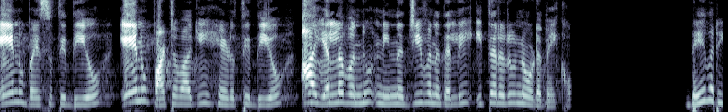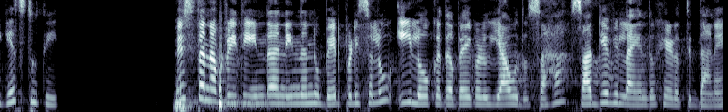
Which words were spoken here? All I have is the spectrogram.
ಏನು ಬಯಸುತ್ತಿದ್ದೀಯೋ, ಏನು ಪಾಠವಾಗಿ ಹೇಳುತ್ತಿದ್ದೀಯೋ, ಆ ಎಲ್ಲವನ್ನು ನಿನ್ನ ಜೀವನದಲ್ಲಿ ಇತರರು ನೋಡಬೇಕು. ದೇವರಿಗೆ ಸ್ತುತಿ. ಕ್ರಿಸ್ತನ ಪ್ರೀತಿಯಿಂದ ನಿನ್ನನ್ನು ಬೇರ್ಪಡಿಸಲು ಈ ಲೋಕದ ಭಯಗಳು ಯಾವುದು ಸಹ ಸಾಧ್ಯವಿಲ್ಲ ಎಂದು ಹೇಳುತ್ತಿದ್ದಾನೆ.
